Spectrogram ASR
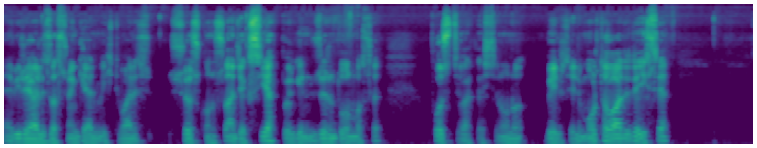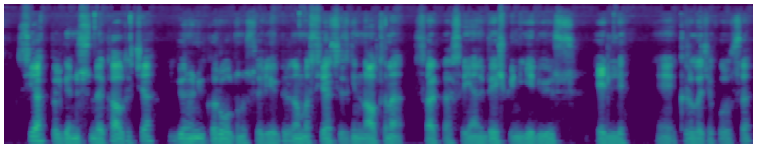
e, bir realizasyon gelme ihtimali söz konusu. Ancak siyah bölgenin üzerinde olması pozitif arkadaşlar. Onu belirtelim. Orta vadede ise siyah bölgenin üstünde kaldıkça yönün yukarı olduğunu söyleyebiliriz. Ama siyah çizginin altına sarkarsa yani 5750 e, kırılacak olursa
